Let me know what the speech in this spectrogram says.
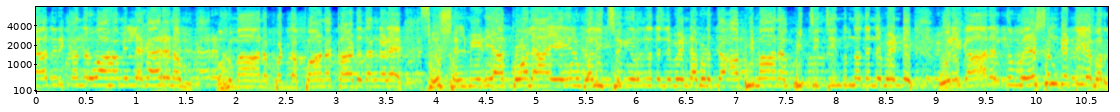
പറയാതിരിക്കാൻ നിർവാഹമില്ല. കാരണം ബഹുമാനപ്പെട്ട പാണക്കാട് തങ്ങളെ സോഷ്യൽ മീഡിയ കോലായയിൽ വലിച്ചു കീറുന്നതിന് വേണ്ടി അവിടുത്തെ അഭിമാനം പിച്ച് ചീന്തുന്നതിന് വേണ്ടി ഒരു കാലത്ത് വേഷം കെട്ടിയവർ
